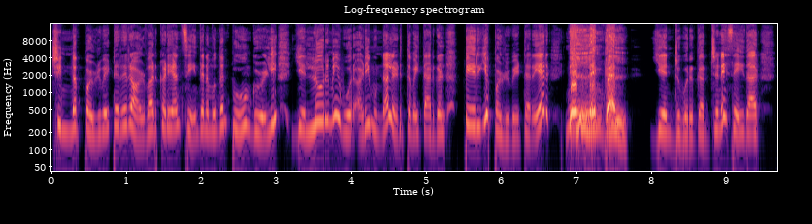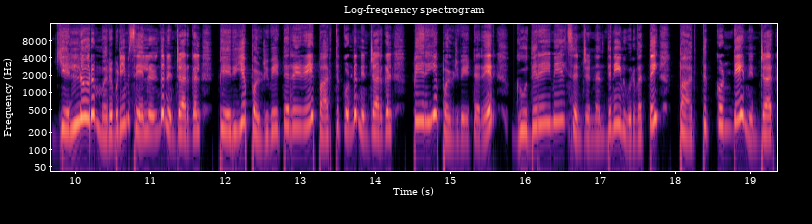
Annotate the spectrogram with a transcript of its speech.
சின்ன பழுவேட்டரர் ஆழ்வார்க்கடையான் சேந்தனமுதன் பூங்குழலி எல்லோருமே ஓர் அடி முன்னால் எடுத்து வைத்தார்கள். பெரிய பழுவேட்டரையர் நெல்லுங்கள்! என்று ஒரு கர்ஜனை செய்தார். எல்லோரும் மறுபடியும் செயலிழந்து நின்றார்கள். பெரிய பழுவேட்டரையரே பார்த்து கொண்டு நின்றார்கள். பெரிய பழுவேட்டரையர் குதிரை மேல் சென்ற நந்தினியின் உருவத்தை பார்த்து கொண்டே நின்றார்.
